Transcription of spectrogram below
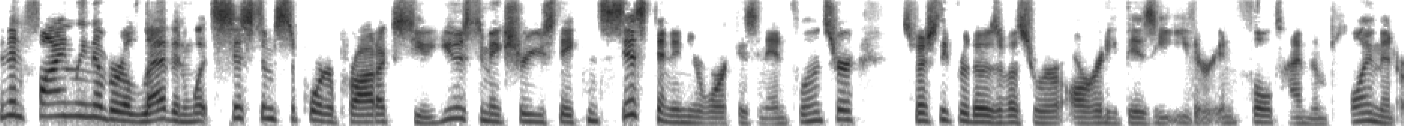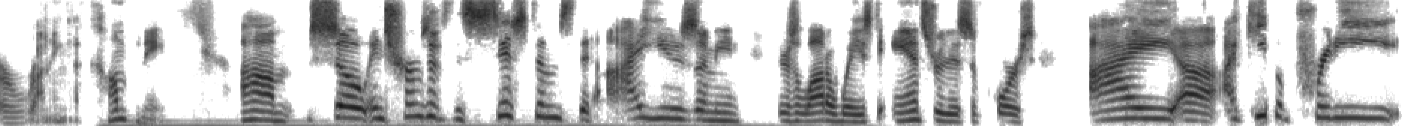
And then finally, number 11, what systems, support, or products do you use to make sure you stay consistent in your work as an influencer, especially for those of us who are already busy either in full time employment or running a company? Um, so, in terms of the systems that I use, I mean, there's a lot of ways to answer this, of course. I uh, I keep a pretty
